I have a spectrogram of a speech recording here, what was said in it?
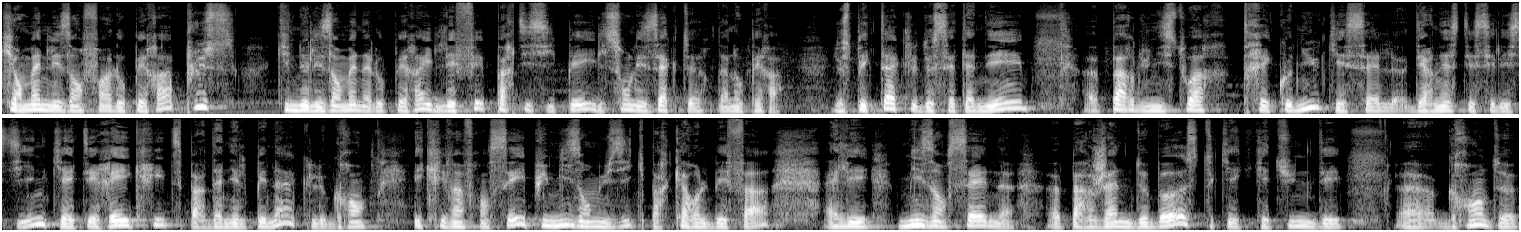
qui emmène les enfants à l'opéra, plus qu'il ne les emmène à l'opéra, il les fait participer, ils sont les acteurs d'un opéra. Le spectacle de cette année euh, part d'une histoire très connue qui est celle d'Ernest et Célestine, qui a été réécrite par Daniel Pénac, le grand écrivain français, et puis mise en musique par Carole Beffa. Elle est mise en scène euh, par Jeanne Debost, qui est, qui est une des euh, grandes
